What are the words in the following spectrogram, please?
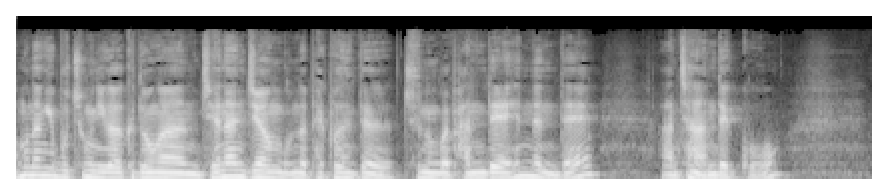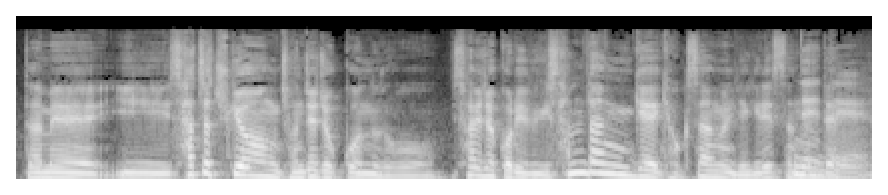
홍남기 부총리가 그동안 재난지원금도 100% 주는 걸 반대했는데 안찬 안 됐고 그다음에 이 4차 추경 전제 조건으로 사회적 거리두기 3단계 격상을 얘기를 했었는데 네네.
